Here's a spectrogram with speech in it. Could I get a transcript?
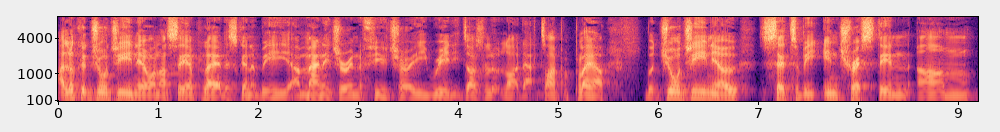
I look at Jorginho and I see a player that's going to be a manager in the future. He really does look like that type of player. But Jorginho said to be interesting, um,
